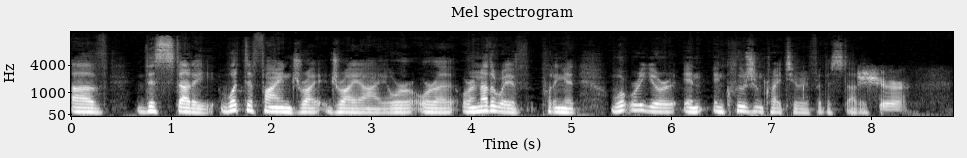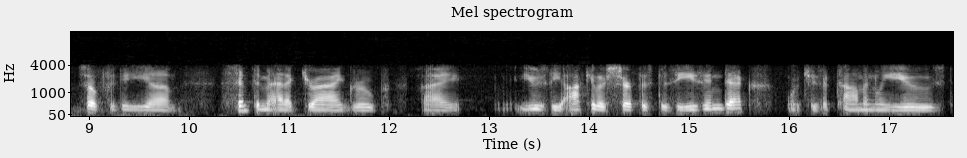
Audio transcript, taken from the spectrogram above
of this study, what defined dry dry eye, or or a, or another way of putting it, what were your in, inclusion criteria for the study? Sure. So for the um, symptomatic dry group, I use the Ocular Surface Disease Index, which is a commonly used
